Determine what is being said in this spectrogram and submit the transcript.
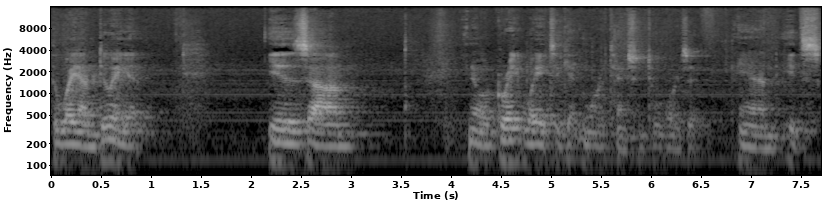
the way I'm doing it is, um, you know, a great way to get more attention towards it. And it's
